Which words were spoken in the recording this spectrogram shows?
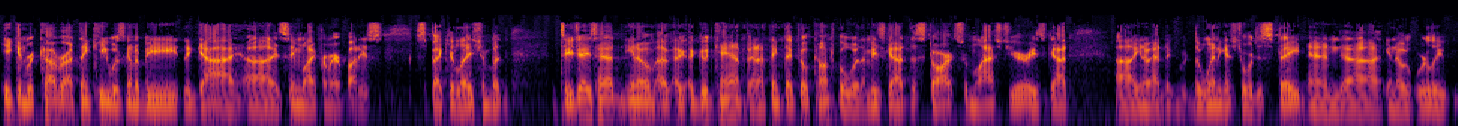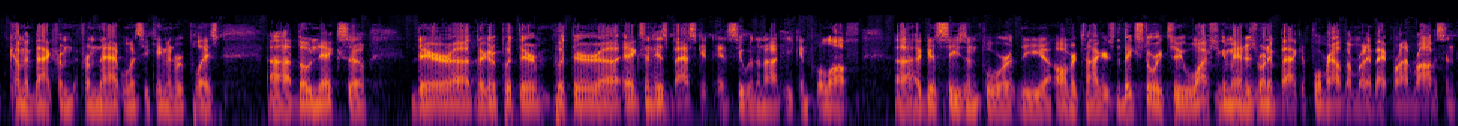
he can recover. I think he was going to be the guy. Uh, it seemed like from everybody's speculation, but TJ's had you know a, a good camp, and I think they feel comfortable with him. He's got the starts from last year. He's got uh, you know had the, the win against Georgia State, and uh, you know really coming back from from that once he came in and replaced uh, Bo Nix. So they're uh, they're going to put their put their uh, eggs in his basket and see whether or not he can pull off uh, a good season for the uh, Auburn Tigers. The big story too: Washington Commanders running back and former Alabama running back Brian Robinson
